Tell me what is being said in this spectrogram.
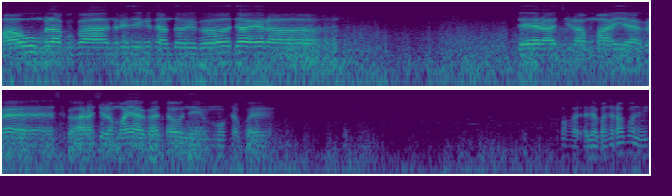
mau melakukan reading santuy ke daerah daerah Cilamaya guys ke arah Cilamaya gak tahu nih mau sampai oh ada pasar apa nih?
